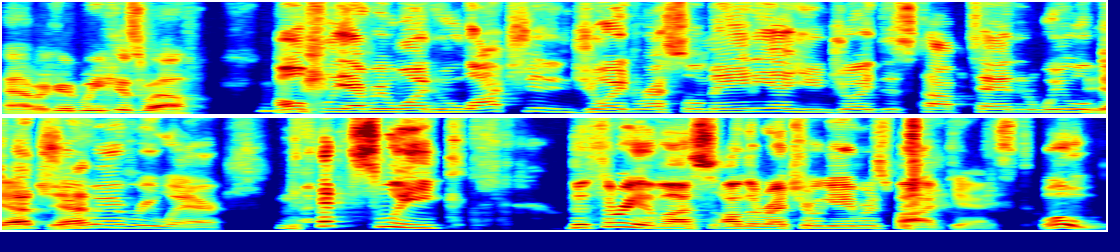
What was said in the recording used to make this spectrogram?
Have a good week as well. Hopefully everyone who watched it enjoyed wrestlemania. You enjoyed this top 10 and we will yep, catch yep. you everywhere. Next week the three of us on the retro gamers podcast. Whoa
